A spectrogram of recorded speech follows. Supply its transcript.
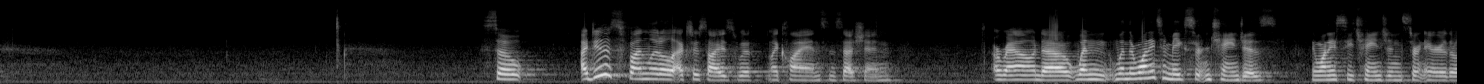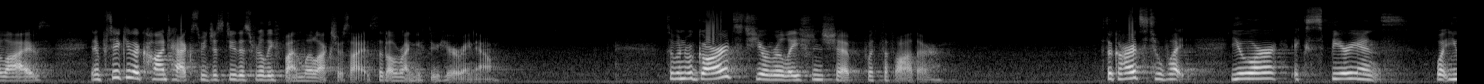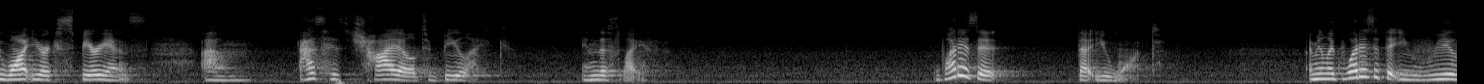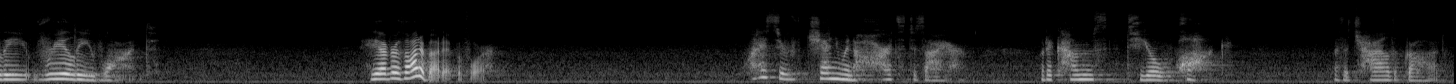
So I do this fun little exercise with my clients in session around uh, when, when they're wanting to make certain changes they want to see change in a certain area of their lives. In a particular context, we just do this really fun little exercise that I'll run you through here right now. So, in regards to your relationship with the Father, with regards to what your experience, what you want your experience um, as His child to be like in this life, what is it that you want? I mean, like, what is it that you really, really want? Have you ever thought about it before? What is your genuine heart's desire when it comes to your walk as a child of God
